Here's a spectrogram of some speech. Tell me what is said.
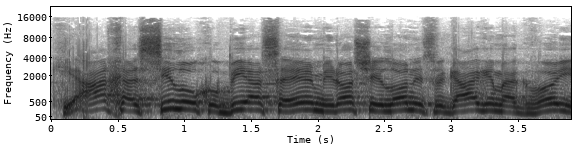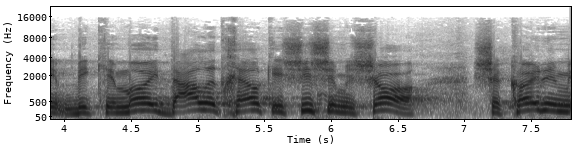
כי אחר סילוק וביע שער מראש אילוניס וגגים הגבוהים, בכמוי דלת חלקי שישי משוע, שקודם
